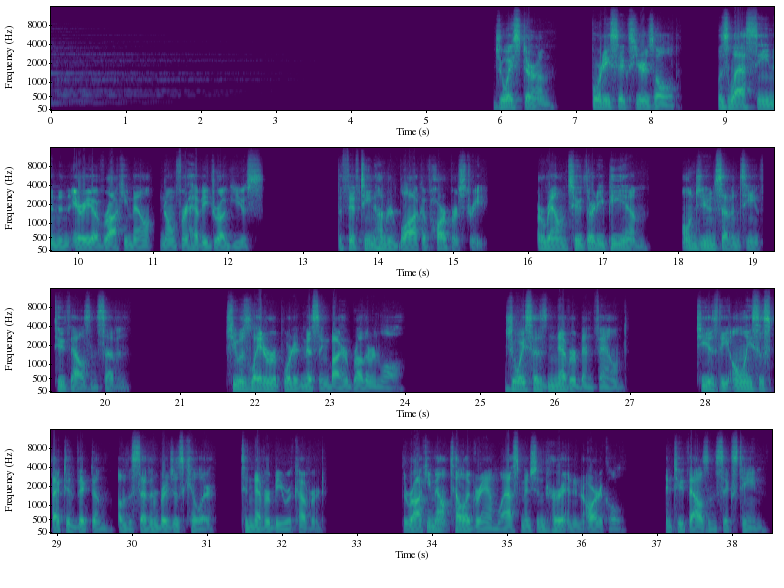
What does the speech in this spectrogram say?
Joyce Durham, 46 years old, was last seen in an area of Rocky Mount known for heavy drug use. The 1500 block of Harper Street, around 2:30 p.m on June 17, 2007. She was later reported missing by her brother in law. Joyce has never been found. She is the only suspected victim of the Seven Bridges killer to never be recovered. the Rocky Mount Telegram last mentioned her in an article in 2016.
